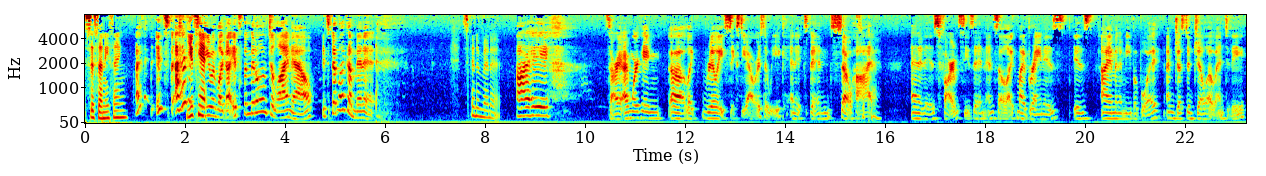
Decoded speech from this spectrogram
Is this anything? I it's. I haven't You seen can't- you in like. A, it's the middle of July now. It's been like a minute. It's been a minute. I sorry, I'm working uh like really 60 hours a week and it's been so hot okay. and it is farm season and so like my brain is is I am an amoeba boy. I'm just a jello entity.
